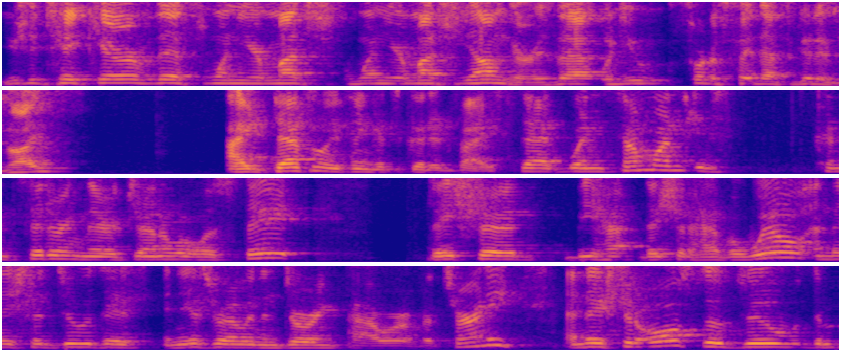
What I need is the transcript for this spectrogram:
you should take care of this when you're much when you're much younger. Is that would you sort of say that's good advice? I definitely think it's good advice that when someone is considering their general estate, they should be ha- they should have a will and they should do this in Israel an enduring power of attorney and they should also do the,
